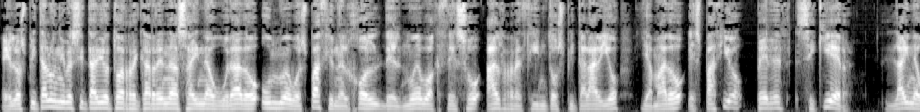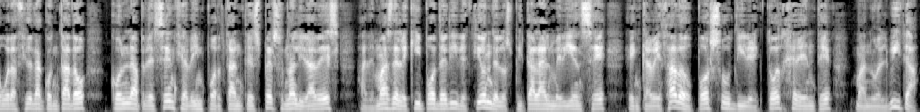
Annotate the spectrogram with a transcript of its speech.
El Hospital Universitario Torre Cárdenas ha inaugurado un nuevo espacio en el hall del nuevo acceso al recinto hospitalario llamado Espacio Pérez Siquier, la inauguración ha contado con la presencia de importantes personalidades, además del equipo de dirección del Hospital Almeriense, encabezado por su director gerente Manuel Vida,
